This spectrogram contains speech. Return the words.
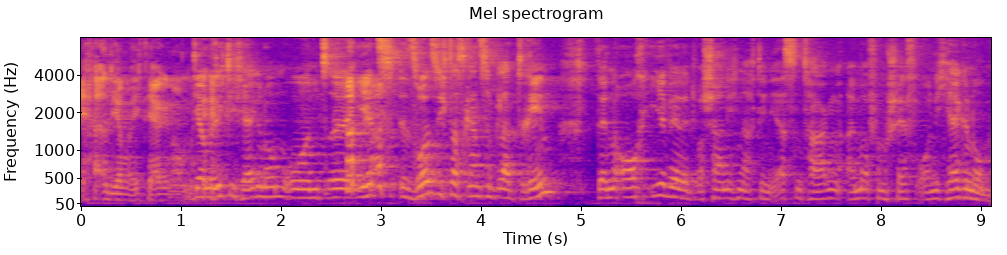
Ja, die haben wir echt hergenommen. die haben wir richtig hergenommen und äh, jetzt soll sich das ganze Blatt drehen, denn auch ihr werdet wahrscheinlich nach den ersten Tagen einmal vom Chef ordentlich hergenommen.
